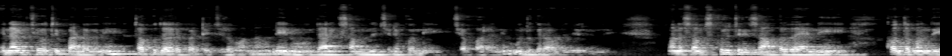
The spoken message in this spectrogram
వినాయక చవితి పండుగని తప్పుదారి పట్టించడం వలన నేను దానికి సంబంధించిన కొన్ని చెప్పాలని ముందుకు రావడం జరిగింది. మన సంస్కృతిని సాంప్రదాయాన్ని కొంతమంది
